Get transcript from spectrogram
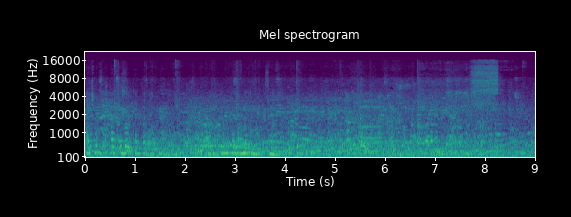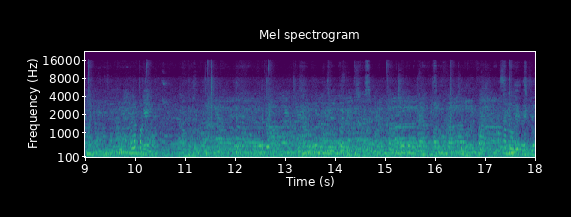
As much as, possible kang pagawin. Yung alam mo yung mix mo. Kalapag mo. Mo siya.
